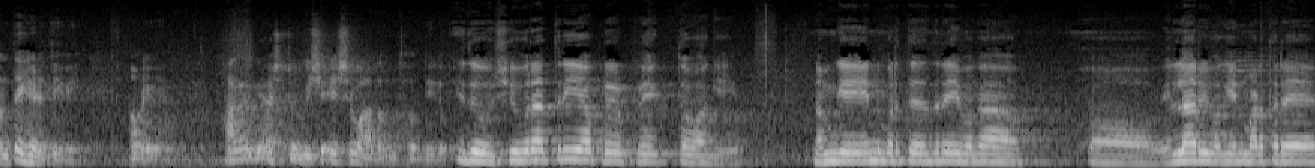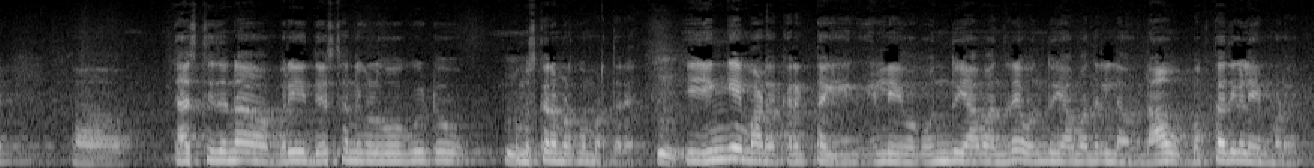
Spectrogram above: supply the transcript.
ಅಂತ ಹೇಳ್ತೀವಿ ಅವನಿಗೆ ಹಾಗಾಗಿ ಅಷ್ಟು ವಿಶೇಷವಾದಂಥದ್ದು ಇದು. ಇದು ಶಿವರಾತ್ರಿಯ ಪ್ರೇ- ಪ್ರಯುಕ್ತವಾಗಿ ನಮಗೆ ಏನು ಬರ್ತದೆ ಅಂದರೆ ಇವಾಗ ಎಲ್ಲರೂ ಇವಾಗ ಏನು ಮಾಡ್ತಾರೆ ಜಾಸ್ತಿ ಜನ ಬರೀ ದೇವಸ್ಥಾನಗಳಿಗೆ ಹೋಗ್ಬಿಟ್ಟು ನಮಸ್ಕಾರ ಮಾಡ್ಕೊಂಡು ಬರ್ತಾರೆ. ಈ ಹೆಂಗೆ ಮಾಡಬೇಕು ಕರೆಕ್ಟಾಗಿ ಇಲ್ಲಿ ಇವಾಗ ಒಂದು ಯಾಮ ಅಂದರೆ ಒಂದು ಯಾಮ ಅಂದರೆ ನಾವು ನಾವು ಭಕ್ತಾದಿಗಳು ಏನು ಮಾಡಬೇಕು?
